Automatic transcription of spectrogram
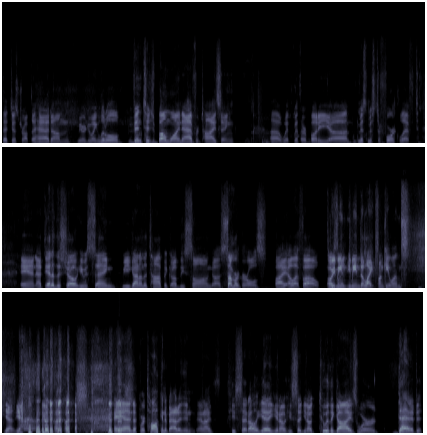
that just dropped, I had um we were doing little vintage bum wine advertising uh, with with our buddy uh, Miss Mr. Forklift, and at the end of the show, he was saying we got on the topic of the song uh, "Summer Girls" by LFO. oh, you mean, like- you mean the Lyte Funky Ones? yeah, yeah. and we're talking about it, and, and I he said, "Oh yeah, you know," he said, "You know, two of the guys were dead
